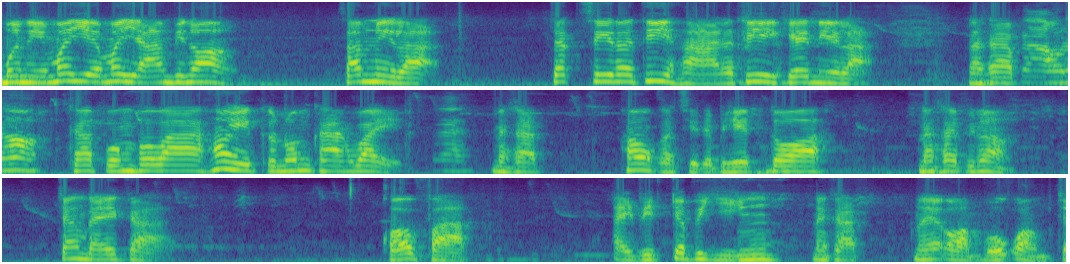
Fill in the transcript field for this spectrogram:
มื้อนี้มาเยี่ยมมายามพี่น้องซ้ำนี่ละจักสี่นาทีหานาทีแค่นี้ละนะครับเก่าเนาะครับผมเพราะว่าเฮาเฮ็ดขนมค้างไว้นะนะครับเฮาก็สิได้ไปเฮ็ดต่อนะครับพี่น้องจังใดก็ขอฝากไอวิทย์กับพี่หญิงนะครับ ในอ้อมอกอ้อมใจ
